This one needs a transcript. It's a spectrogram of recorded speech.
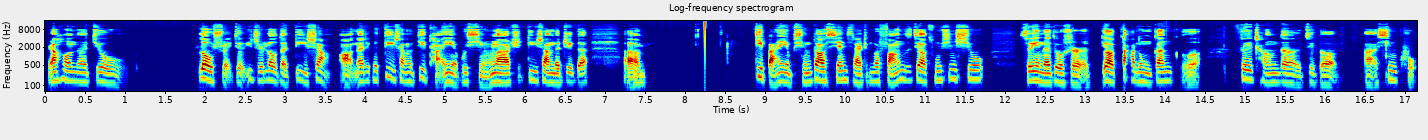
然后呢就。漏水就一直漏在地上啊，那这个地上的地毯也不行了，是地上的这个呃地板也不行，都要掀起来，整个房子就要重新修，所以呢就是要大动干戈，非常的这个啊辛苦，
